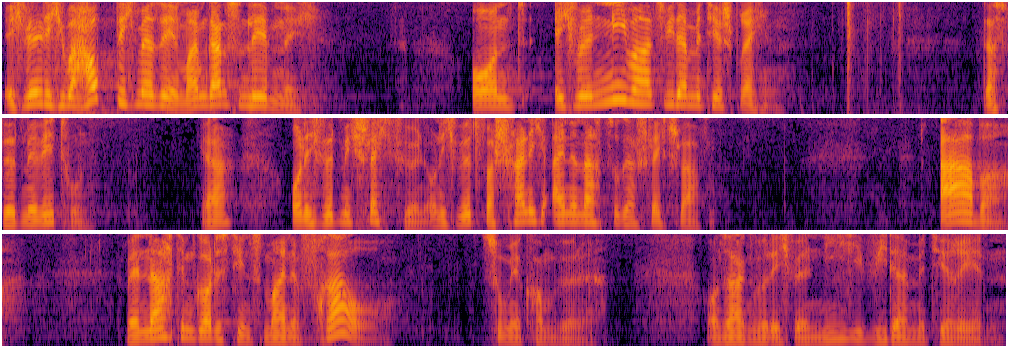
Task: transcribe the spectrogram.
ich will dich überhaupt nicht mehr sehen, meinem ganzen Leben nicht. Und ich will niemals wieder mit dir sprechen. Das wird mir wehtun. Ja? Und ich würde mich schlecht fühlen. Und ich würde wahrscheinlich eine Nacht sogar schlecht schlafen. Aber wenn nach dem Gottesdienst meine Frau zu mir kommen würde und sagen würde, ich will nie wieder mit dir reden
